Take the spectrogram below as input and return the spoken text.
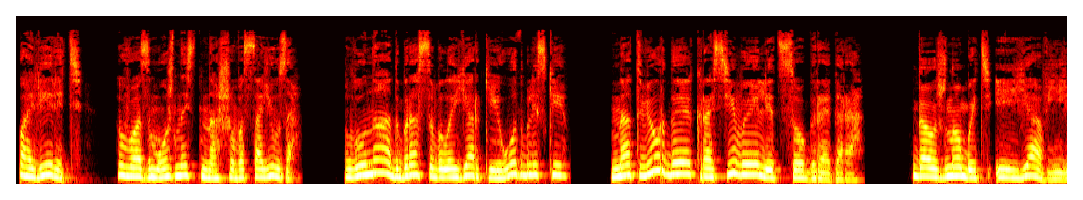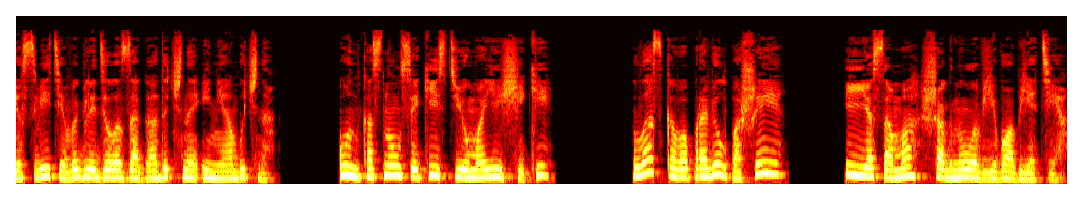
Поверить в возможность нашего союза. Луна отбрасывала яркие отблески на твердое, красивое лицо Грегора. Должно быть, и я в ее свете выглядела загадочно и необычно. Он коснулся кистью моей щеки, ласково провел по шее, и я сама шагнула в его объятия.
